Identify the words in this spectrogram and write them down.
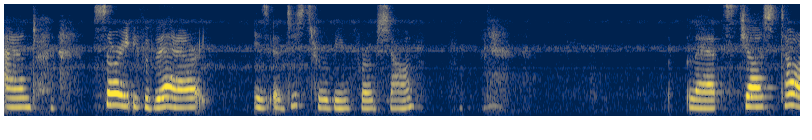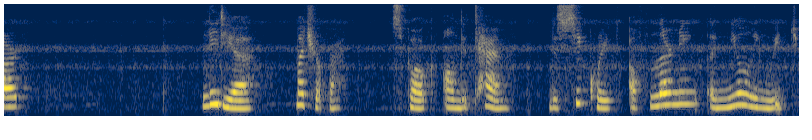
and sorry if there is a disturbing frog sound. Let's just start. Lydia Machova spoke on the theme The Secret of Learning a New Language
